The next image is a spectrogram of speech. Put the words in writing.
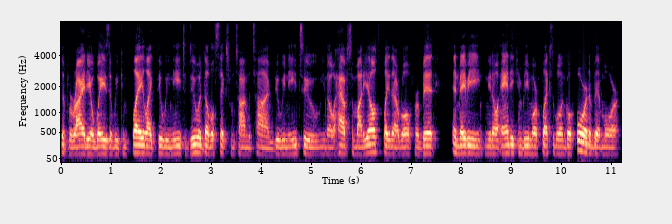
the variety of ways that we can play. Like, do we need to do a double six from time to time? Do we need to, you know, have somebody else play that role for a bit? And maybe, you know, Andi can be more flexible and go forward a bit more,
